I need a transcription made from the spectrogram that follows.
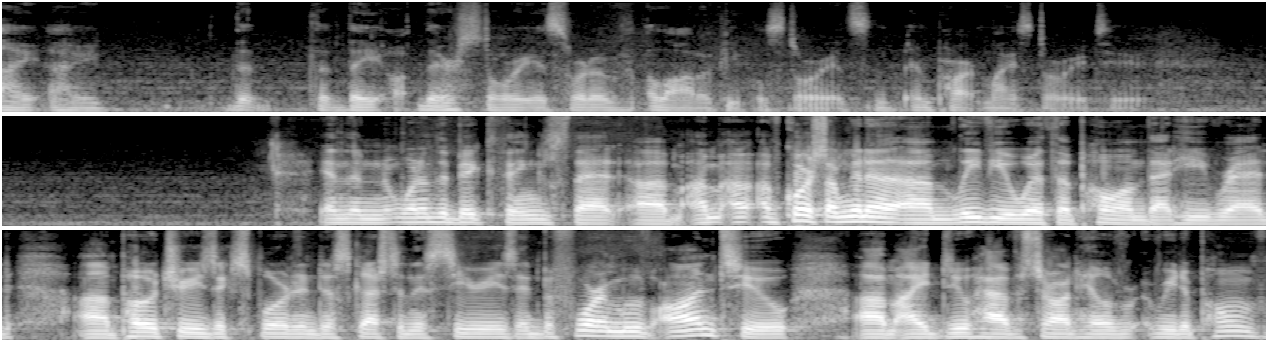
I, I that that they their story is sort of a lot of people's story. It's in part my story too. And then one of the big things that, um, I'm, of course, I'm going to um, leave you with a poem that he read. Uh, poetry is explored and discussed in this series. And before I move on to, um, I do have Sean Hill read a poem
